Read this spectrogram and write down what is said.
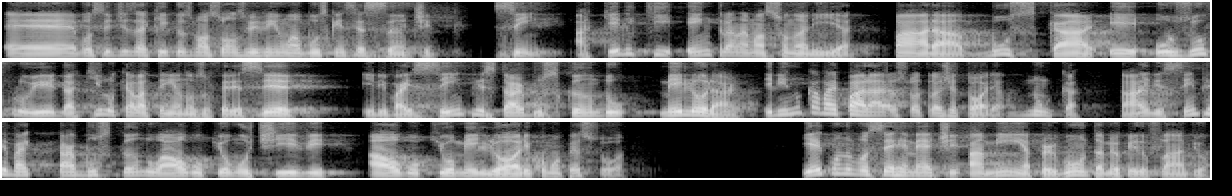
É, você diz aqui que os maçons vivem uma busca incessante. Sim, aquele que entra na maçonaria para buscar e usufruir daquilo que ela tem a nos oferecer, ele vai sempre estar buscando melhorar. Ele nunca vai parar a sua trajetória, nunca, tá? Ele sempre vai estar buscando algo que o motive, algo que o melhore como pessoa. E aí quando você remete a minha pergunta, meu querido Flávio,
